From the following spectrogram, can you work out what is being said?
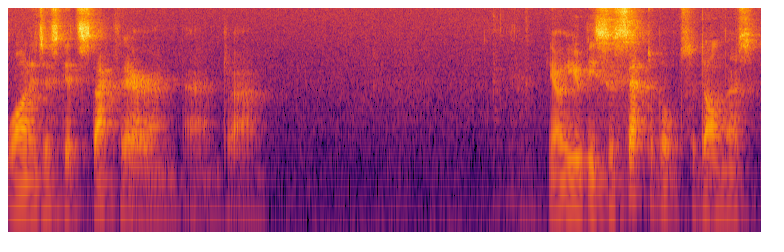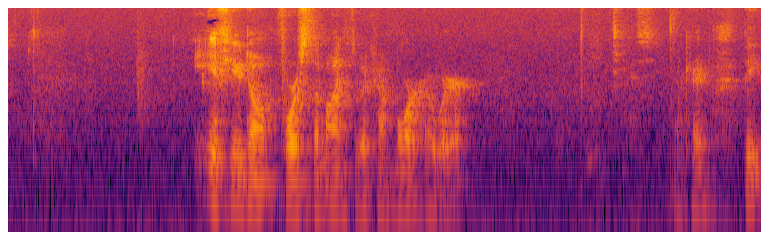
want to just get stuck there and, and uh, you know you'd be susceptible to dullness if you don't force the mind to become more aware. Okay. The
